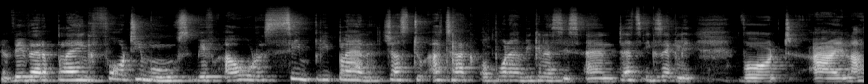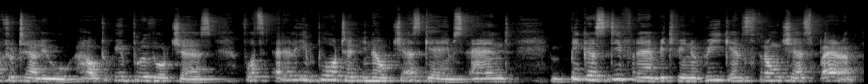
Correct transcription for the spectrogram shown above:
We were playing 40 moves with our simply plan just to attack opponent weaknesses and that's exactly what I love to tell you how to improve your chess what's really important in our chess games and biggest difference between weak and strong chess player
